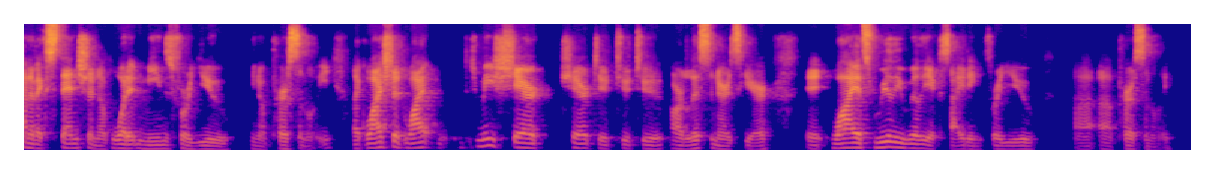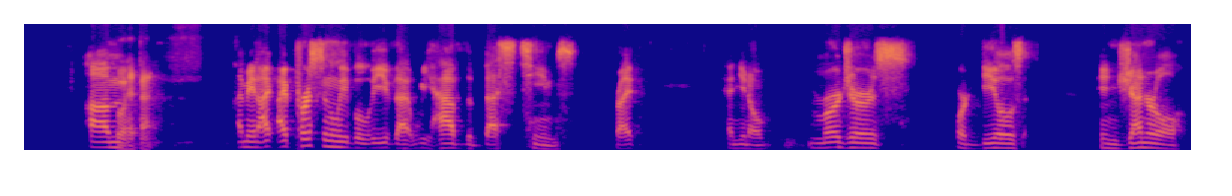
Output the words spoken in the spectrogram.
kind of extension of what it means for you, you know, personally? Like, why should why me share share to to to our listeners here it, why it's really really exciting for you uh, uh, personally? Um, Go ahead, Pat. I mean, I, I personally believe that we have the best teams, right? And you know, mergers or deals in general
